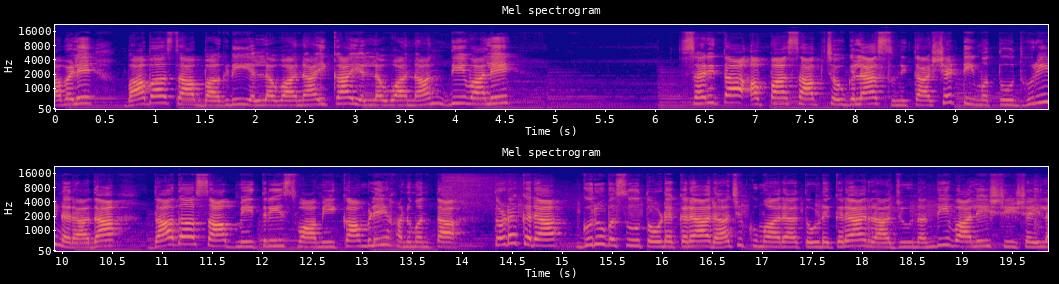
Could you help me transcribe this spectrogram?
ಅವಳೆ, ಬಾಬಾ ಸಾಬ್ ಬಾಗ್ಡಿ, ಯಲ್ಲವ್ವ ನಾಯ್ಕ, ಯಲ್ಲವ್ವ ನಾಂದಿವಾಲೆ ಸರಿತಾ ಅಪ್ಪ ಸಾಬ್ ಚೌಗಲ, ಸುನಿತಾ ಶೆಟ್ಟಿ ಮತ್ತು ಧುರೀಣರಾದ ದಾದಾ ಸಾಬ್ ಮೇತ್ರಿ ಸ್ವಾಮಿ ಕಾಂಬಳೆ ಹನುಮಂತ ತೊಡಕರ ಗುರುಬಸು ತೋಡಕರ, ರಾಜಕುಮಾರ ತೋಡಕರ, ರಾಜು ನಂದಿವಾಲೆ, ಶ್ರೀಶೈಲ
